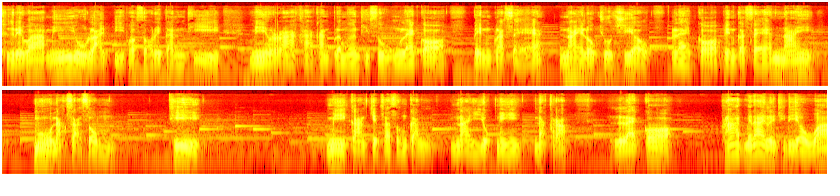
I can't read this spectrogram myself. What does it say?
ถือได้ว่ามีอยู่หลายปีพศด้วยกันที่มีราคาการประเมินที่สูง และก็เป็นกระแสในโลกโซเชียลและก็เป็นกระแสในหมู่นักสะสมที่ มีการเก็บสะสมกันในยุคนี้นะครับ และก็พลาดไม่ได้เลยทีเดียวว่า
